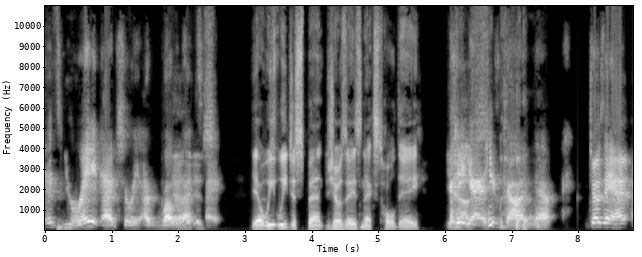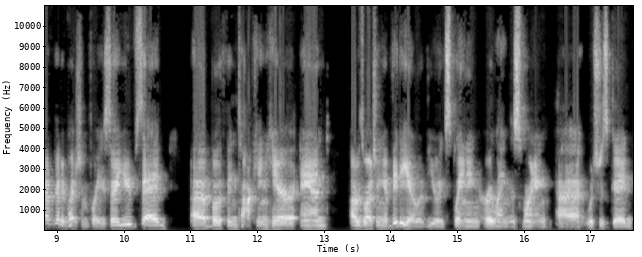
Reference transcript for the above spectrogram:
It's great, actually. I love Yeah, that site. yeah, we, we just spent Jose's next whole day. Yeah. Yeah. he's gone now. Jose, I, I've got a question for you. So you've said uh, both in talking here and I was watching a video of you explaining Erlang this morning, uh, which was good.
